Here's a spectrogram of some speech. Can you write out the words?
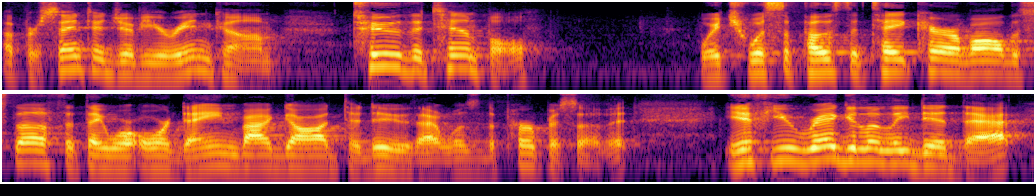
a percentage of your income, to the temple, which was supposed to take care of all the stuff that they were ordained by God to do. That was the purpose of it. If you regularly did that,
